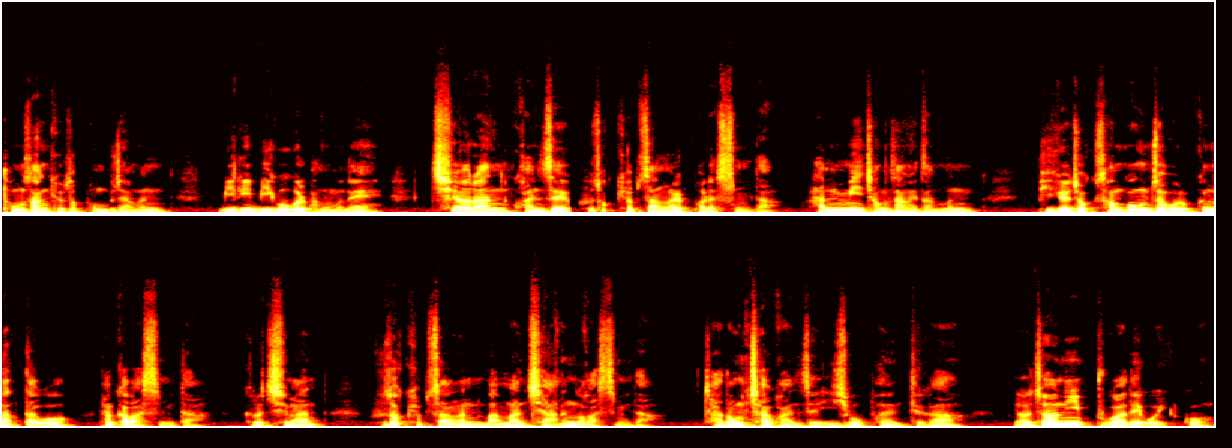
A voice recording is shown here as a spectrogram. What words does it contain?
통상교섭본부장은 미리 미국을 방문해 치열한 관세 후속 협상을 벌였습니다. 한미 정상회담은 비교적 성공적으로 끝났다고 평가받습니다. 그렇지만 후속 협상은 만만치 않은 것 같습니다. 자동차 관세 25%가 여전히 부과되고 있고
